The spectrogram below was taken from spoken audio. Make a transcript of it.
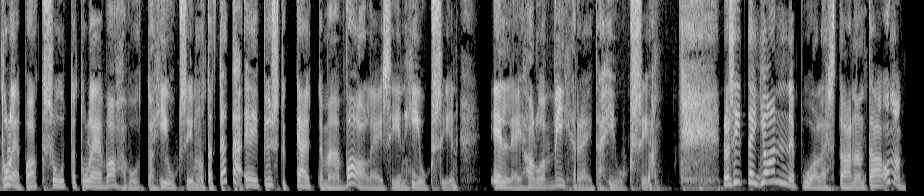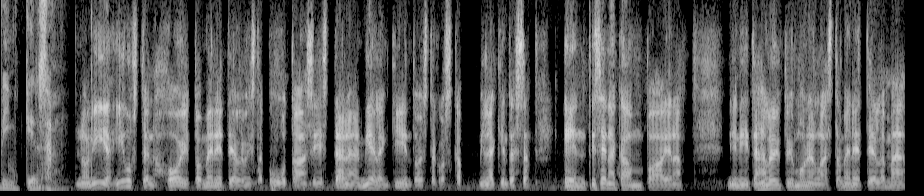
Tulee paksuutta, tulee vahvuutta hiuksiin, mutta tätä ei pysty käyttämään vaaleisiin hiuksiin, ellei halua vihreitä hiuksia. No sitten Janne puolestaan antaa oman vinkkinsä. No niin, ja hiusten hoitomenetelmistä puhutaan siis tänään. Mielenkiintoista, koska minäkin tässä entisenä kampaajana, niin niitähän löytyy monenlaista menetelmää.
